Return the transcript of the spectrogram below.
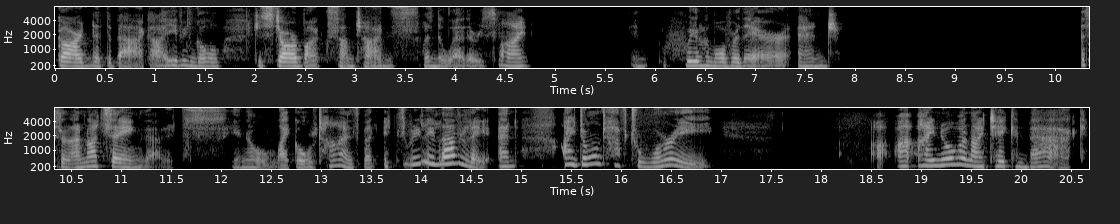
garden at the back. I even go to Starbucks sometimes when the weather is fine and wheel him over there. And listen, I'm not saying that it's, you know, like old times, but it's really lovely. And I don't have to worry. I, I know when I take him back,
